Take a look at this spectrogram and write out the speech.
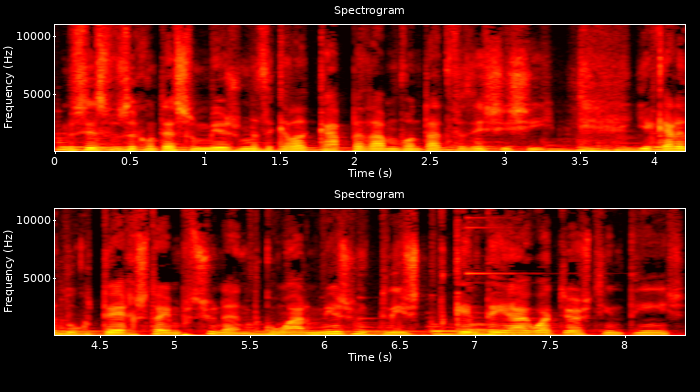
Eu não sei se vos acontece o mesmo, mas aquela capa dá-me vontade de fazer xixi. E a cara do Guterres está impressionante, com um ar mesmo triste de quem tem água até aos tintins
